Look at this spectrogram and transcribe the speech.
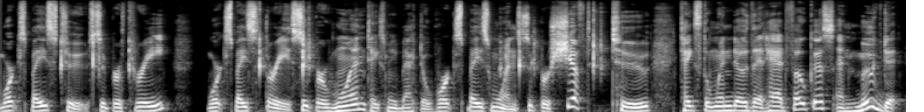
workspace 2. Super 3, Workspace 3. Super 1 takes me back to Workspace 1. Super Shift 2 takes the window that had focus and moved it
